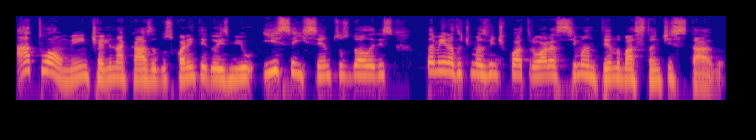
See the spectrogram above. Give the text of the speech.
atualmente ali na casa dos 42.600 dólares, também nas últimas 24 horas se mantendo bastante estável.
